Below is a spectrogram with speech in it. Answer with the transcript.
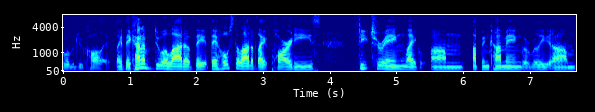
what would you call it? Like they kind of do a lot of they they host a lot of like parties featuring like um up and coming or really um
